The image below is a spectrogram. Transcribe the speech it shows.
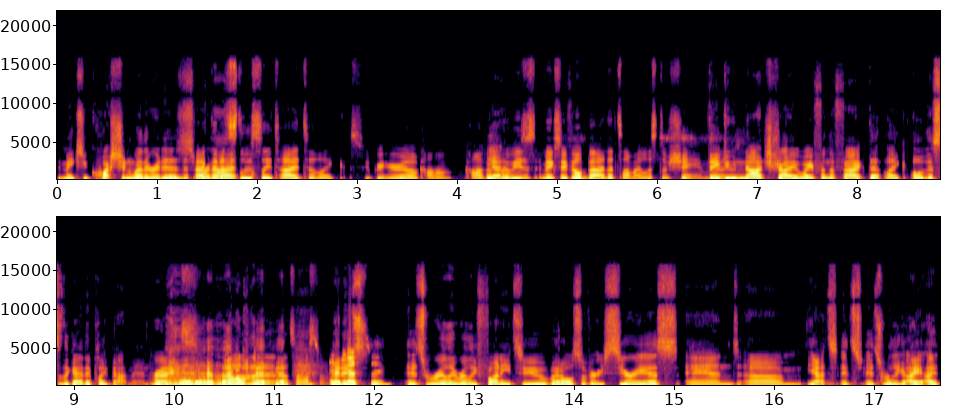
It makes you question whether it is the fact or that not. it's loosely tied to like superhero com- comic book Yeah. movies, it makes me feel bad. That's on my list of shame. They but- do not shy away from the fact that like, oh, this is the guy that played Batman. Right. I love that. That's awesome. And it's, it's really really funny too, but also very serious. And um, yeah, it's it's it's really. I I,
